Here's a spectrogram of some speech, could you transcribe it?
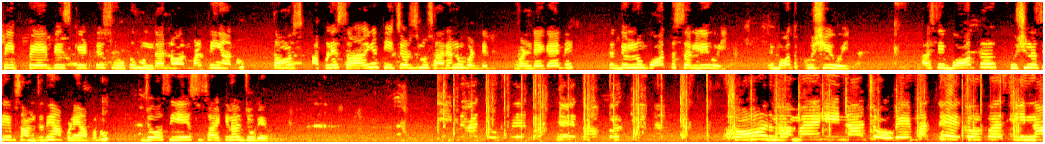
ਪੀਪੇ, ਬਿਸਕਿਟ ਤੇ ਸੂਟ ਹੁੰਦਾ ਨਾਰਮਲ ਧੀਆਂ ਨੂੰ। ਤਾਂ ਉਹ ਆਪਣੇ ਸਾਰੀਆਂ ਟੀਚਰਸ ਨੂੰ ਸਾਰਿਆਂ ਨੂੰ ਵੰਡੇ ਵੰਡੇ ਗਏ ਨੇ ਤੇ ਦਿਲ ਨੂੰ ਬਹੁਤ ਤਸੱਲੀ ਹੋਈ ਹੈ ਤੇ ਬਹੁਤ ਖੁਸ਼ੀ ਹੋਈ ਹੈ। ਅਸੀਂ ਬਹੁਤ ਖੁਸ਼ਨਸੀਬ ਸਮਝਦੇ ਹਾਂ ਆਪਣੇ ਆਪ ਨੂੰ ਜੋ ਅਸੀਂ ਇਸ ਸੁਸਾਇਟੀ ਨਾਲ ਜੁੜੇ ਹੋਏ ਹਾਂ। ਸੌਣ ਦਾ ਮਹੀਨਾ ਚੋਵੇ, ਮੱਥੇ ਤੋਂ ਪਸੀਨਾ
